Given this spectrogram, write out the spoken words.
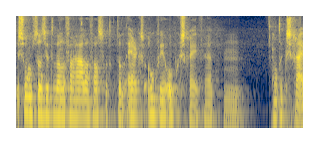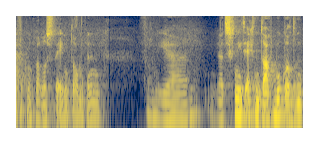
Soms dan zit er wel een verhaal aan vast... wat ik dan ergens ook weer opgeschreven heb. Hmm. Want ik schrijf ook nog wel eens het een en ander in... Van die, uh, ja, het is niet echt een dagboek, want een,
